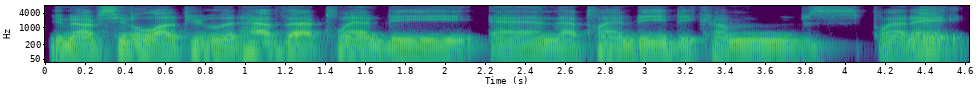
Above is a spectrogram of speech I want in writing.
you know, I've seen a lot of people that have that plan B and that plan B becomes plan A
